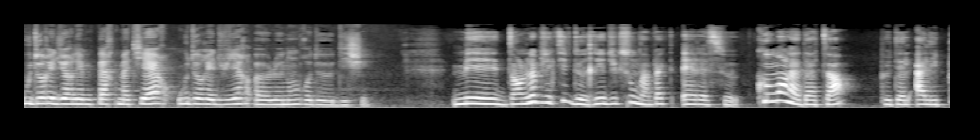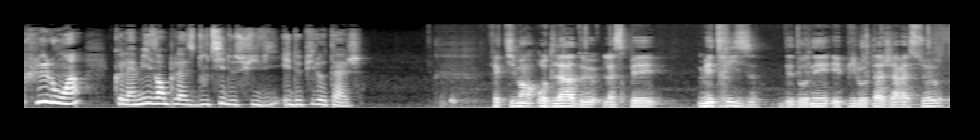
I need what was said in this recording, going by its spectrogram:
ou de réduire les pertes matières ou de réduire le nombre de déchets. Mais dans l'objectif de réduction d'impact RSE, comment la data peut-elle aller plus loin que la mise en place d'outils de suivi et de pilotage? Effectivement, au-delà de l'aspect maîtrise des données et pilotage RSE,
